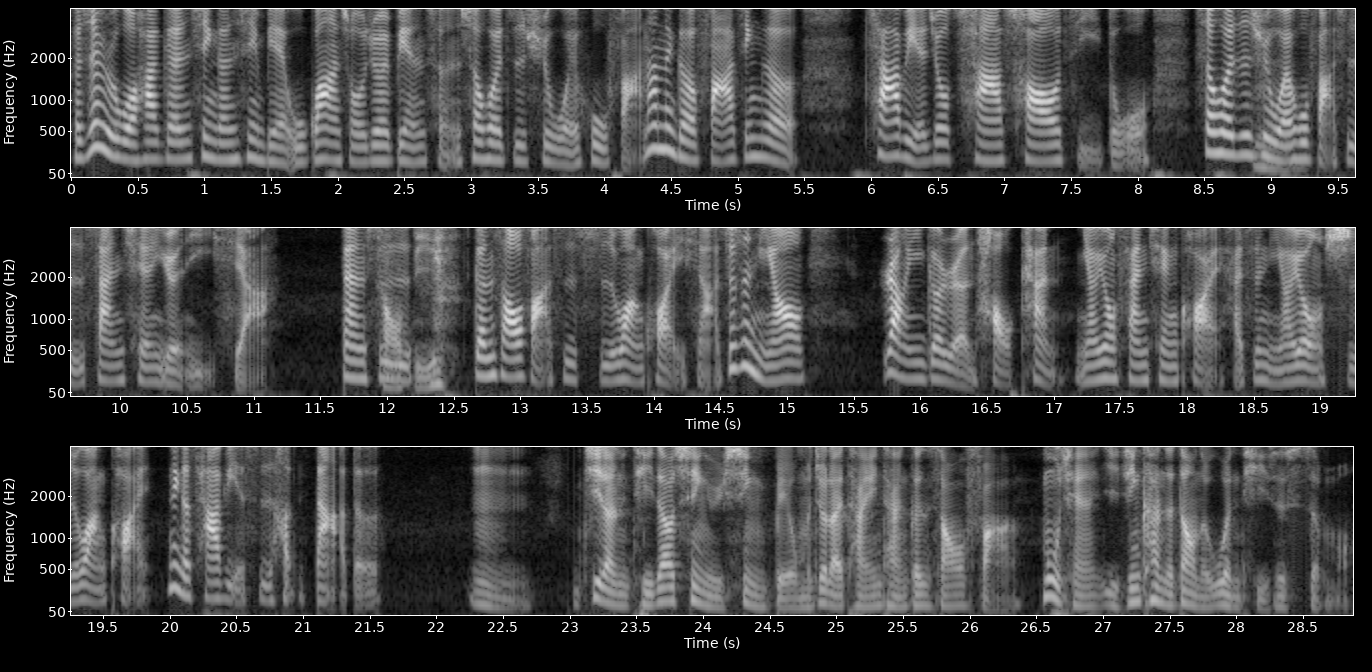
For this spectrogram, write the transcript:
可是如果他跟性跟性别无关的时候，就会变成社会秩序维护法。那那个罚金的。差别就差超级多，社会秩序维护法是三千元以下，嗯、但是跟骚法是十万块以下，就是你要让一个人好看，你要用三千块，还是你要用十万块？那个差别是很大的。嗯，既然你提到性与性别，我们就来谈一谈跟骚法目前已经看得到的问题是什么？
